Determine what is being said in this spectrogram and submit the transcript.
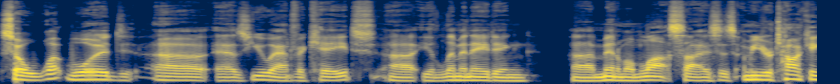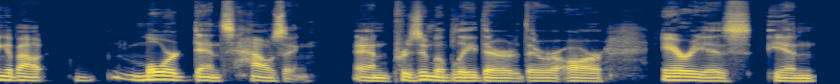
So, what would, uh, as you advocate, uh, eliminating uh, minimum lot sizes? I mean, you're talking about more dense housing, and presumably there there are areas in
